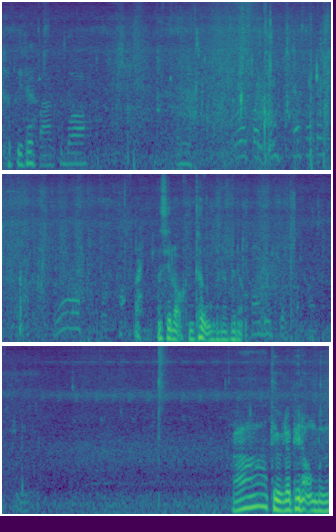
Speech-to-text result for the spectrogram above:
เถอะพี่เถอะปลาคือบอไปมันสิหลอกขึ้นถึงไปแล้วพี่น้องอ๋อถือแล้วพี่น้องมือ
